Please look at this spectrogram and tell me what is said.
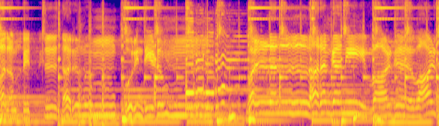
வரம் பெற்று தருமம் புரிந்திடும். வள்ளல் அரங்கனே வாழ்க வாழ்க.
